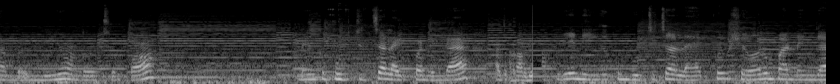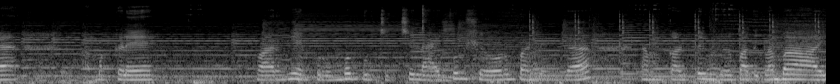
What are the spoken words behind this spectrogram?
சம்பந்தியும் அங்கே வச்சுருக்கோம். எனக்கு பிடிச்சிச்சா லைக் பண்ணுங்க. அதுக்கு அப்படியே நீங்களுக்கும் பிடிச்சிச்சா லைக்கும் ஷேரும் பண்ணுங்க. மக்களே பாருங்க எனக்கு ரொம்ப பிடிச்சிச்சு லைக்கும் ஷேரும் பண்ணுங்க. நமக்கு அடுத்த வீடியோ பார்த்துக்கலாம். பாய்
